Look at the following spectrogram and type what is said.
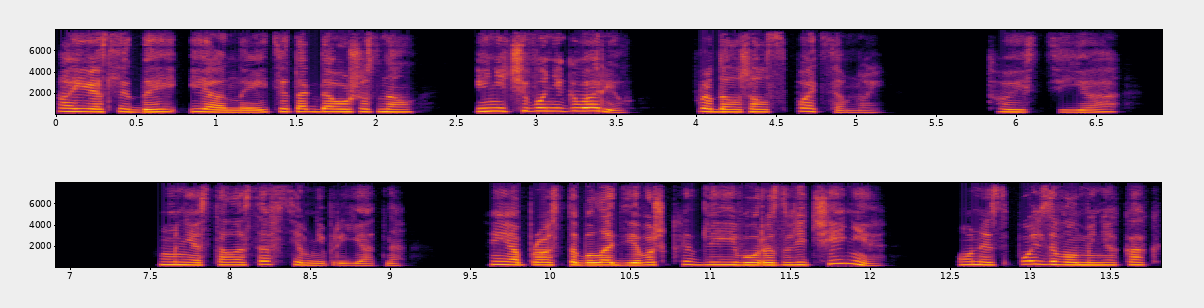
А если Дэй и о Нейте тогда уже знал и ничего не говорил, продолжал спать со мной? То есть я... Мне стало совсем неприятно. Я просто была девушкой для его развлечения. Он использовал меня как...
